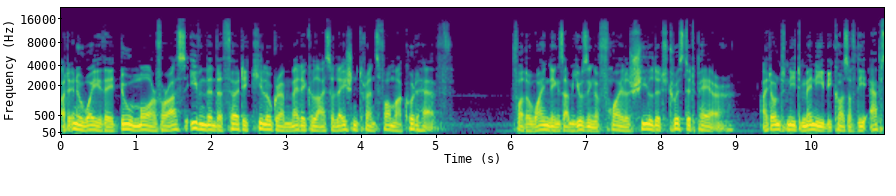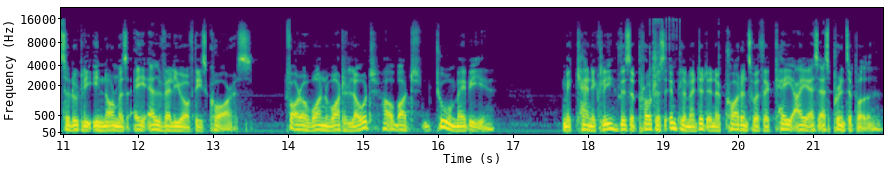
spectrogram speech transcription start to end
but in a way they do more for us even than the 30 kilogram medical isolation transformer could have. For the windings I'm using a foil shielded twisted pair. I don't need many because of the absolutely enormous AL value of these cores. For a 1 watt load, how about 2 maybe? Mechanically, this approach is implemented in accordance with the KISS principle.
